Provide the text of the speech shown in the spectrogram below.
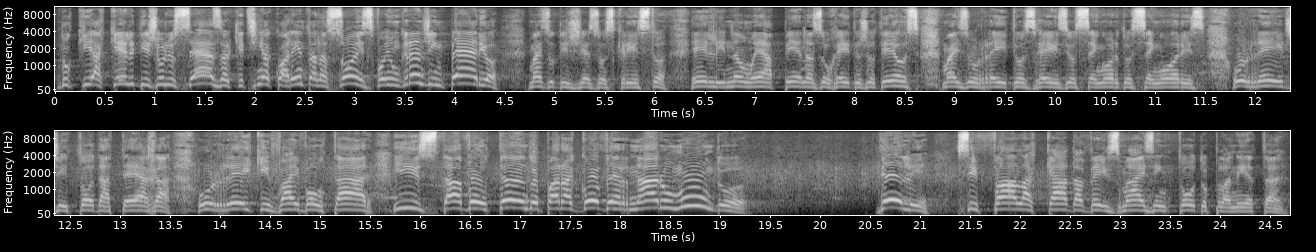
do que aquele de Júlio César, que tinha 40 nações, foi um grande império, mas o de Jesus Cristo, ele não é apenas o rei dos judeus, mas o rei dos reis e o senhor dos senhores, o rei de toda a terra, o rei que vai voltar e está voltando para governar o mundo. Dele se fala cada vez mais em todo o planeta.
